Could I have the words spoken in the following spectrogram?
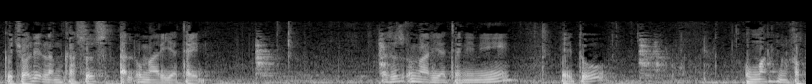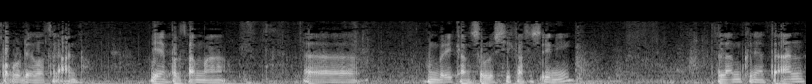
Kecuali dalam kasus al-umariyatain. Kasus umariyatain ini yaitu Umar bin Khattab radhiyallahu taala. Dia yang pertama uh, memberikan solusi kasus ini dalam kenyataan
